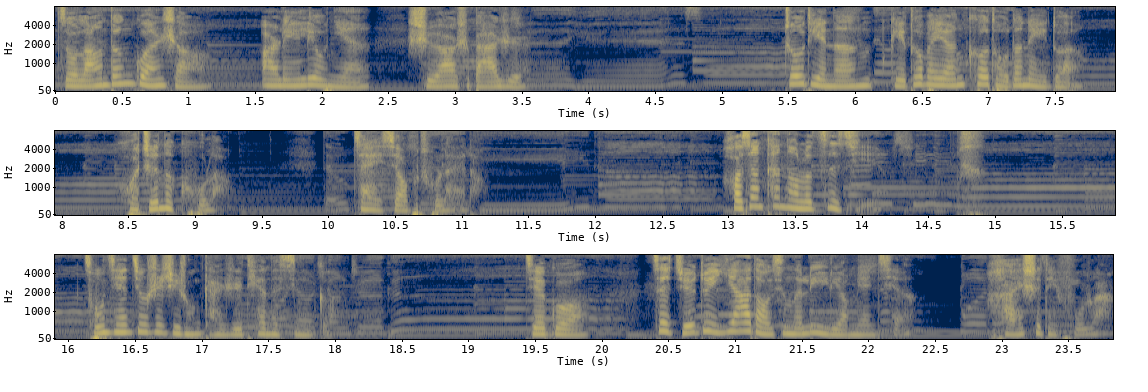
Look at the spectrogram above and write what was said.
走廊灯关上。二零一六年十月二十八日，周铁男给特派员磕头的那一段，我真的哭了，再也笑不出来了，好像看到了自己。从前就是这种感日天的性格，结果在绝对压倒性的力量面前，还是得服软。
